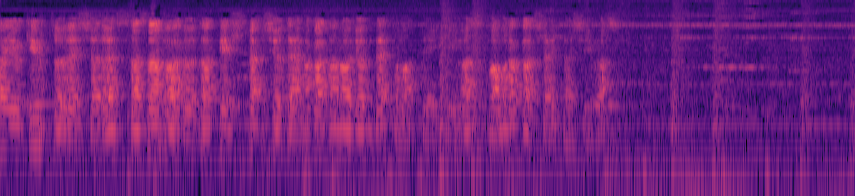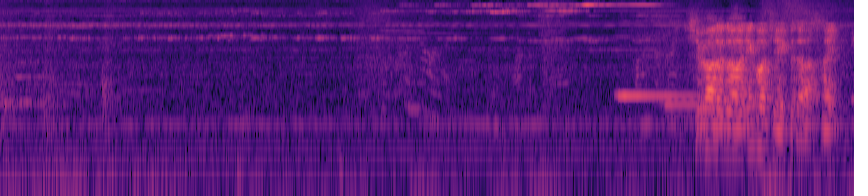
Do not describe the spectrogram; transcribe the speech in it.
海行き普通列車です。笹原竹下終点博多の順で止まっていきます。まもなく発車いたします。閉まるドアにご注意ください。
